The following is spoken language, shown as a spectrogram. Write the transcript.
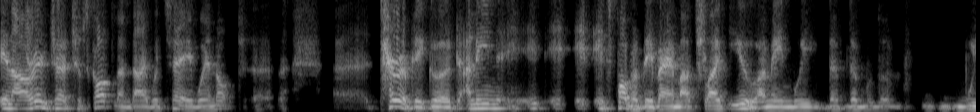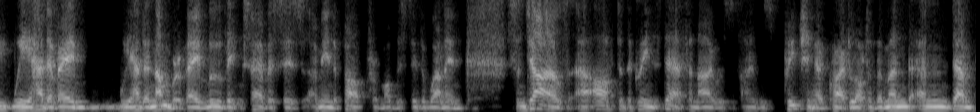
in our own Church of Scotland, I would say we're not. Uh, terribly good. I mean, it, it, it's probably very much like you. I mean, we the, the, the, we we had a very we had a number of very moving services. I mean, apart from obviously the one in St Giles uh, after the Queen's death, and I was I was preaching at quite a lot of them. And and um,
